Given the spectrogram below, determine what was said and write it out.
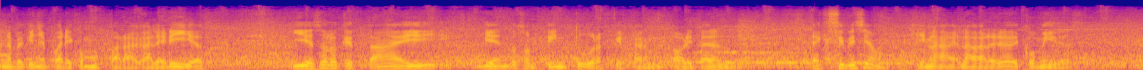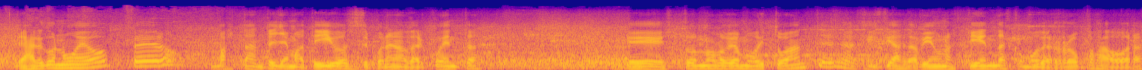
una pequeña pared como para galerías. Y eso es lo que están ahí viendo, son pinturas que están ahorita en exhibición, aquí en la, galería de comidas. Es algo nuevo, pero bastante llamativo si se ponen a dar cuenta. Esto no lo habíamos visto antes, así que había unas tiendas como de ropas ahora.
